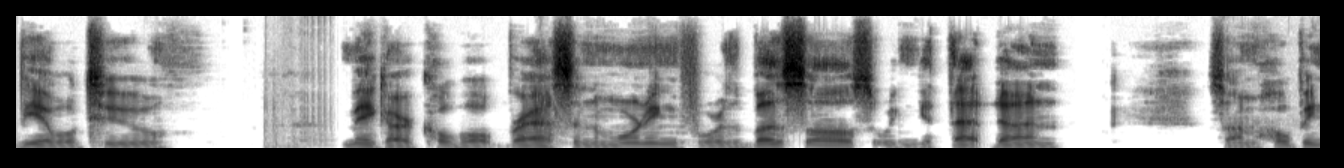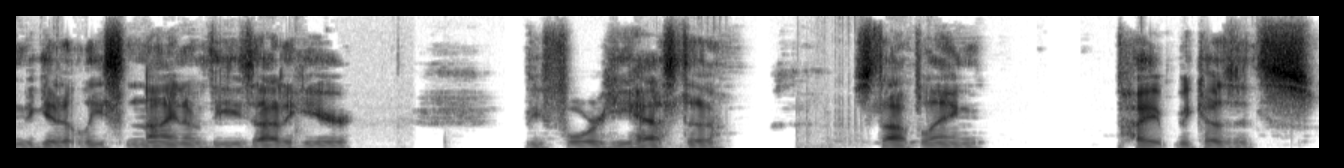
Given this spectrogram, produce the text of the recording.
be able to make our cobalt brass in the morning for the buzz saw so we can get that done. So I'm hoping to get at least nine of these out of here before he has to stop laying pipe because it's...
